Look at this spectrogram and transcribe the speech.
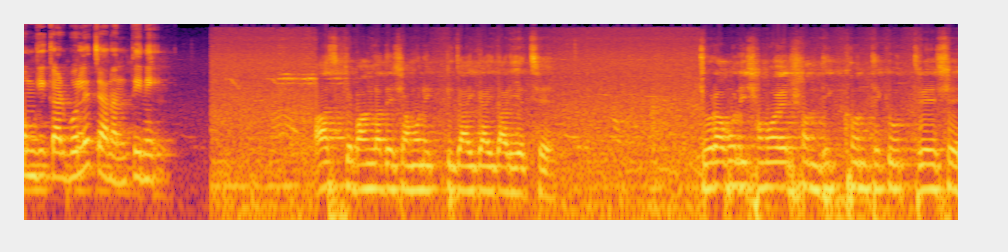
অঙ্গীকার বলে জানান তিনি। আজকে বাংলাদেশ এমন একটি জায়গায় দাঁড়িয়েছে চোরাবলি সময়ের সন্ধিক্ষণ থেকে উতরে এসে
